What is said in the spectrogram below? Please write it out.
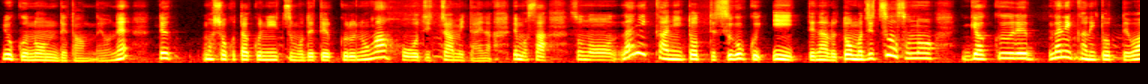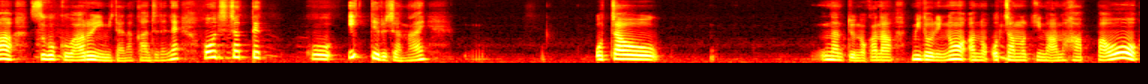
よく飲んでたんだよね。で、まあ、食卓にいつも出てくるのがほうじ茶みたいな。でもさ、その何かにとってすごくいいってなると、まあ、実はその逆で何かにとってはすごく悪いみたいな感じでね、ほうじ茶ってこう、いってるじゃない？お茶をなんていうのかな、緑のあのお茶の木のあの葉っぱを、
